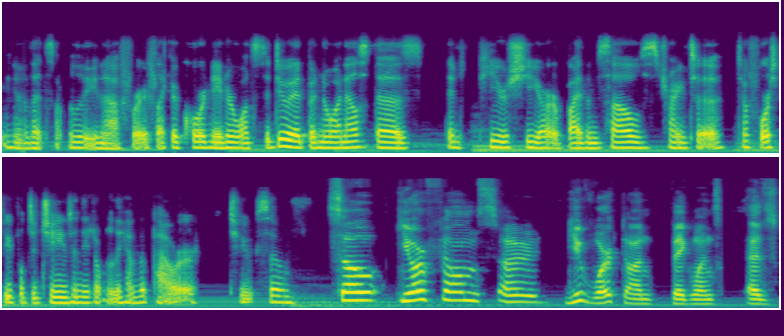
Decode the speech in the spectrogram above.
you know, that's not really enough. Or if like a coordinator wants to do it, but no one else does, then he or she are by themselves trying to to force people to change and they don't really have the power to. So So your films are you've worked on big ones as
